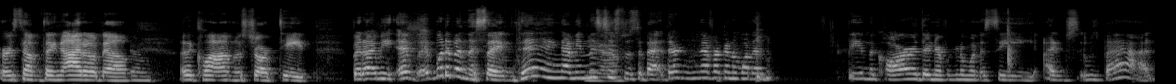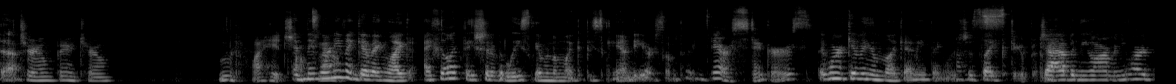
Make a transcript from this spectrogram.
or something. I don't know. Yeah. A clown with sharp teeth. But I mean, it, it would have been the same thing. I mean, this Yeah. just was about. They're never gonna want to be in the car. They're never gonna want to see. I just it was bad. True. Very true. Oof, I hate shops And they weren't now. even giving like. I feel like they should have at least given them like a piece of candy or something. There are stickers. They weren't giving them like anything. It was just like Stupid. jab in the arm, and you heard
